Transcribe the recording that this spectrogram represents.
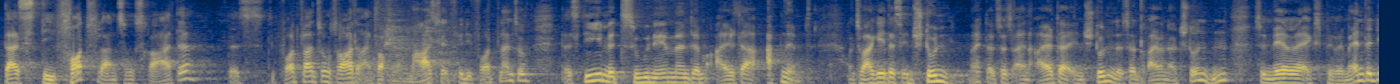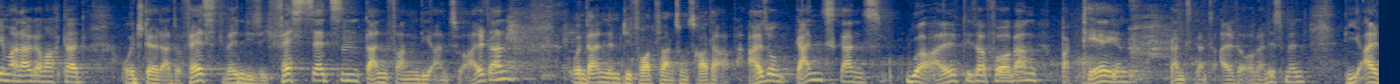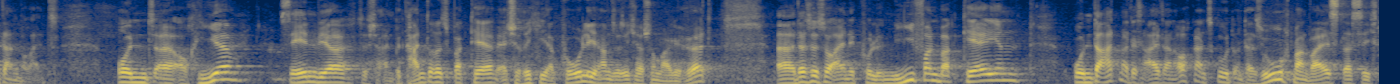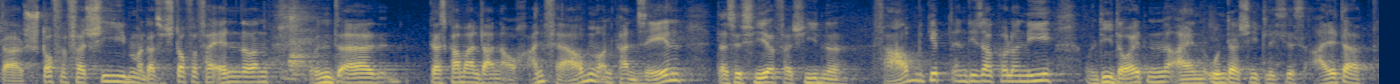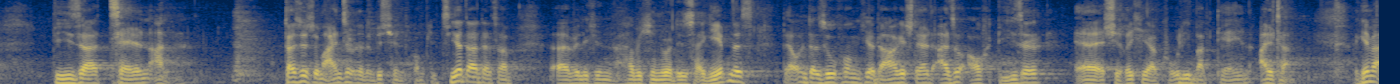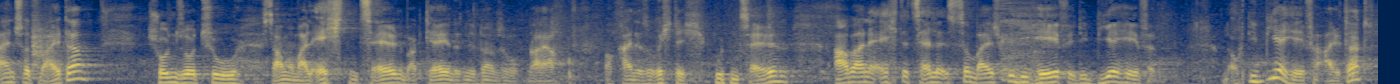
dass die Fortpflanzungsrate, das, die Fortpflanzungsrate, einfach ein Maß jetzt für die Fortpflanzung, dass die mit zunehmendem Alter abnimmt. Und zwar geht es in Stunden. Das ist ein Alter in Stunden, das sind 300 Stunden. Das sind mehrere Experimente, die man da gemacht hat und stellt also fest, wenn die sich festsetzen, dann fangen die an zu altern und dann nimmt die Fortpflanzungsrate ab. Also ganz, ganz uralt dieser Vorgang. Bakterien, ganz, ganz alte Organismen, die altern bereits. Und äh, auch hier sehen wir, das ist ein bekannteres Bakterium, Escherichia coli, haben Sie sicher schon mal gehört. Äh, das ist so eine Kolonie von Bakterien, und da hat man das Altern auch ganz gut untersucht. Man weiß, dass sich da Stoffe verschieben und dass sich Stoffe verändern. Und äh, das kann man dann auch anfärben und kann sehen, dass es hier verschiedene Farben gibt in dieser Kolonie und die deuten ein unterschiedliches Alter dieser Zellen an. Das ist im Einzelnen ein bisschen komplizierter, deshalb äh, ich Ihnen, habe ich Ihnen nur dieses Ergebnis der Untersuchung hier dargestellt. Also auch diese äh, Escherichia coli Bakterien altern. Dann gehen wir einen Schritt weiter, schon so zu, sagen wir mal, echten Zellen. Bakterien das sind nicht nur so, naja, noch keine so richtig guten Zellen. Aber eine echte Zelle ist zum Beispiel die Hefe, die Bierhefe. Und auch die Bierhefe altert.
